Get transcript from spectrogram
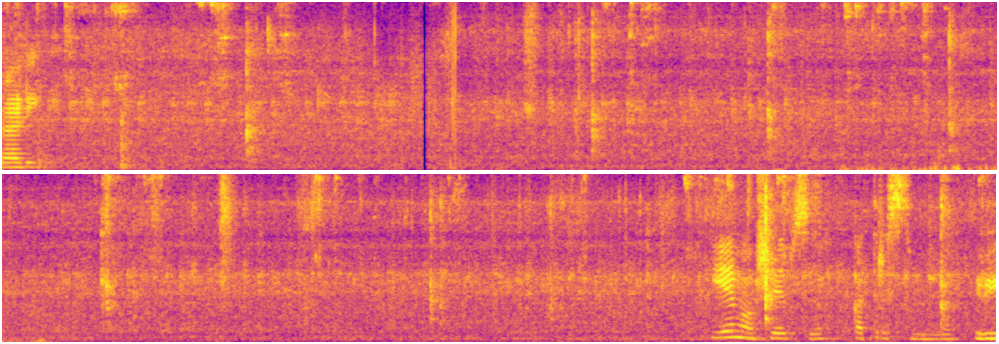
రెడీ ఏమో షేప్స్ కత్తిరిస్తుంది ఇది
